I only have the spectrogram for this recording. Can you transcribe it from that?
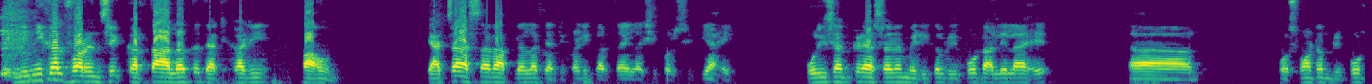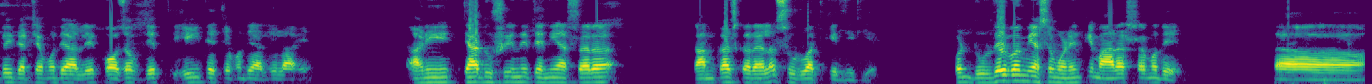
क्लिनिकल फॉरेन्सिक करता आलं तर त्या ठिकाणी पाहून त्याचा असर आपल्याला त्या ठिकाणी करता येईल अशी परिस्थिती आहे. पोलिसांकडे असणारा मेडिकल रिपोर्ट आलेला आहे. पोस्टमॉर्टम रिपोर्टही त्याच्यामध्ये आले कॉज ऑफ डेथ हेही त्याच्यामध्ये आलेलं आहे. आणि त्या दृष्टीने त्यांनी असणारं कामकाज करायला सुरुवात केलेली आहे. पण दुर्दैव मी असं म्हणेन की महाराष्ट्रामध्ये अं,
